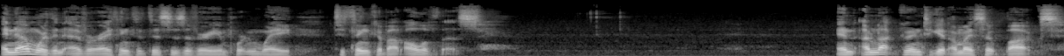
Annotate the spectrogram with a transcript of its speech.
And now more than ever, I think that this is a very important way to think about all of this. And I'm not going to get on my soapbox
